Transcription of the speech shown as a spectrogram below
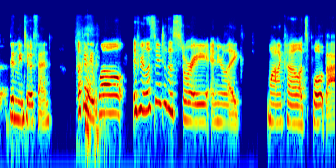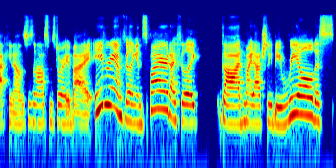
Didn't mean to offend. Okay, well, if you're listening to this story and you're like, Monica, let's pull it back. You know, this is an awesome story by Avery. I'm feeling inspired. I feel like God might actually be real. This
